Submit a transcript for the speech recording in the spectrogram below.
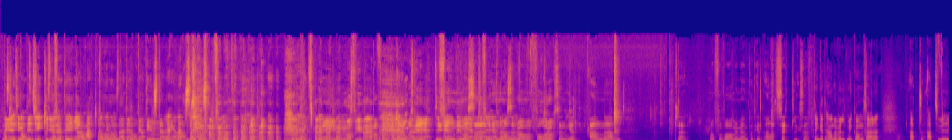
Man det, slipper det, inte det slipper tycker du för att du inte har varit på någon av de där deppiga tillställningarna. Så. Nej, men nu måste vi peppa folk. Jag Men tror att man ska, det det, händer massa, det händer massa bra. Man får också en helt annan... Så här, man får vara med män på ett helt annat sätt. Liksom. Jag tänker att det handlar väldigt mycket om så här, att, att vi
